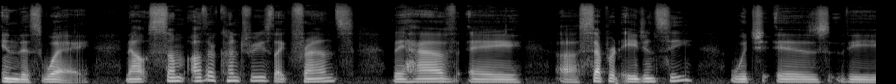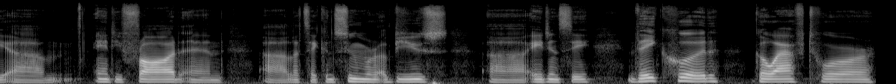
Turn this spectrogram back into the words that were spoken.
in this way. Now, some other countries like France they have a, a separate agency, which is the um, anti fraud and, uh, let's say, consumer abuse uh, agency. They could go after,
